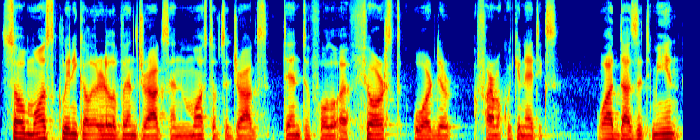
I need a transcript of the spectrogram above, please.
So most clinical relevant drugs and most of the drugs tend to follow a first order pharmacokinetics. What does it mean?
